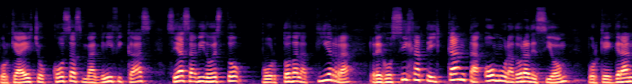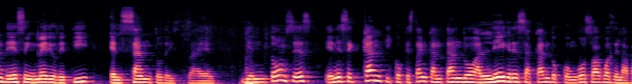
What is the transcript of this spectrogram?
porque ha hecho cosas magníficas, se ha sabido esto por toda la tierra, regocíjate y canta, oh moradora de Sión, porque grande es en medio de ti el Santo de Israel. Y entonces, en ese cántico que están cantando alegres, sacando con gozo aguas de las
